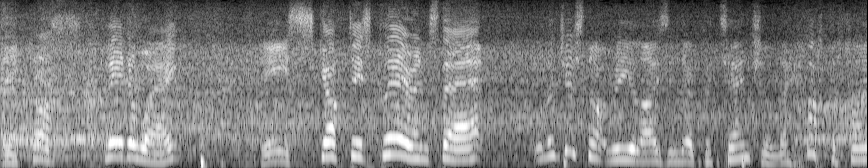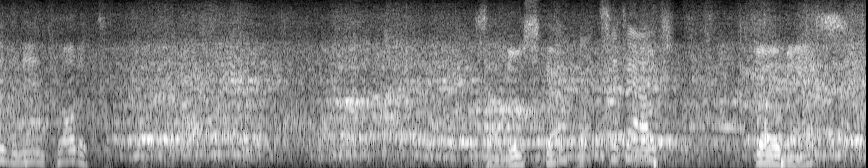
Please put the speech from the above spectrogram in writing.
The cross cleared away. He scuffed his clearance there. Well, they're just not realising their potential. They have to find an end product. Zaluska cuts it out. Gomez.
